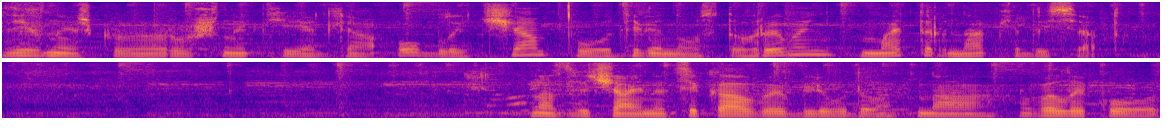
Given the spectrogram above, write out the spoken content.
Зі знижкою рушники для обличчя по 90 гривень, метр на 50. Надзвичайно цікаве блюдо на велико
